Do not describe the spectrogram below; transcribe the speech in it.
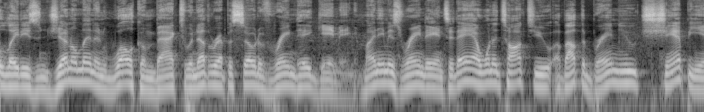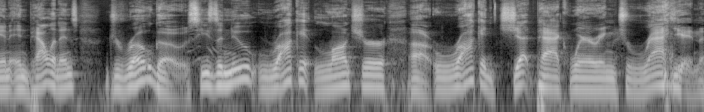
ladies and gentlemen, and welcome back to another episode of Raynday Gaming. My name is Rain Day, and today I want to talk to you about the brand new champion in Paladins, Drogoz. He's a new rocket launcher, uh, rocket jetpack wearing dragon,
